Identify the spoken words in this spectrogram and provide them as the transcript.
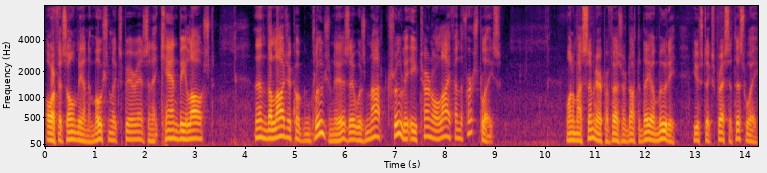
or if it's only an emotional experience and it can be lost, then the logical conclusion is it was not truly eternal life in the first place. One of my seminary professors, Dr. Dale Moody, used to express it this way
